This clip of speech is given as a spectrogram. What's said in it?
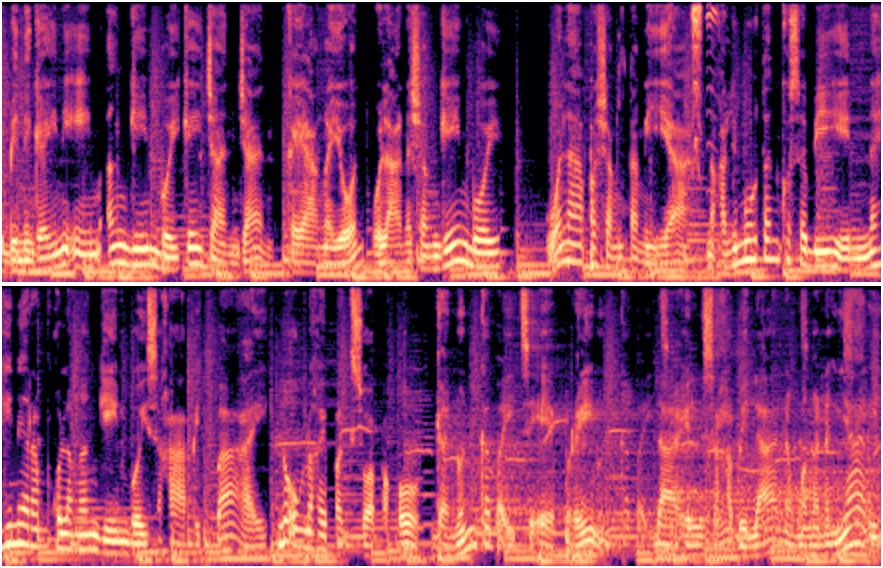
Ibinigay ni Aim ang Game Boy kay Jan Jan. Kaya ngayon, wala na siyang Game Boy, wala pa siyang Tamiya. Nakalimutan ko sabihin na hiniram ko lang ang Game Boy sa kapitbahay noong nakipag-swap ako. Ganun kabait si Ephraim. Dahil sa kabila ng mga nangyari,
